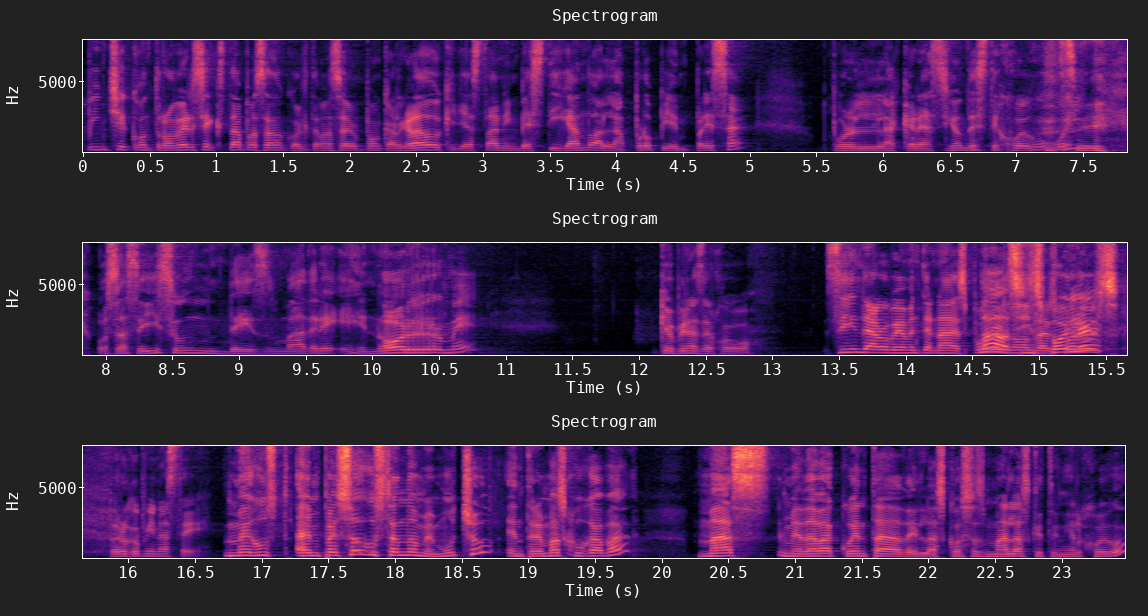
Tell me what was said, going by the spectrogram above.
pinche controversia que está pasando con el tema Cyberpunk al grado que ya están investigando a la propia empresa por la creación de este juego, güey. Sí. O sea, se hizo un desmadre enorme. ¿Qué opinas del juego? Sin dar obviamente nada de spoilers. No, vamos sin spoilers. Pero ¿qué opinaste? Me empezó gustándome mucho. Entre más jugaba, más me daba cuenta de las cosas malas que tenía el juego.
